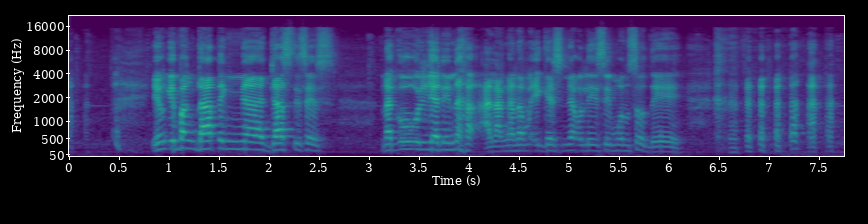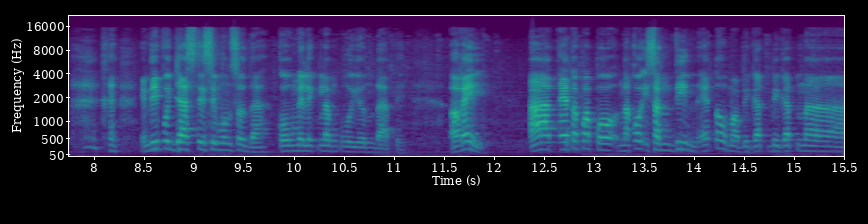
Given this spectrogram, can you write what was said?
yung ibang dating ah, justices, nag-uulyanin na. Alam nga naman, i-guess niya uli si Munsod eh. Hindi po justice si Munsod ha. Kumilik lang po yun dati. Okay. At eto pa po, nako isang din. Eto, mabigat-bigat na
